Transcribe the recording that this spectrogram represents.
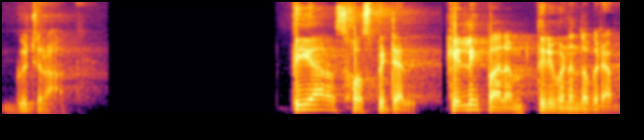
Gujarat P R S hospital Killipalam Thiruvananthapuram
